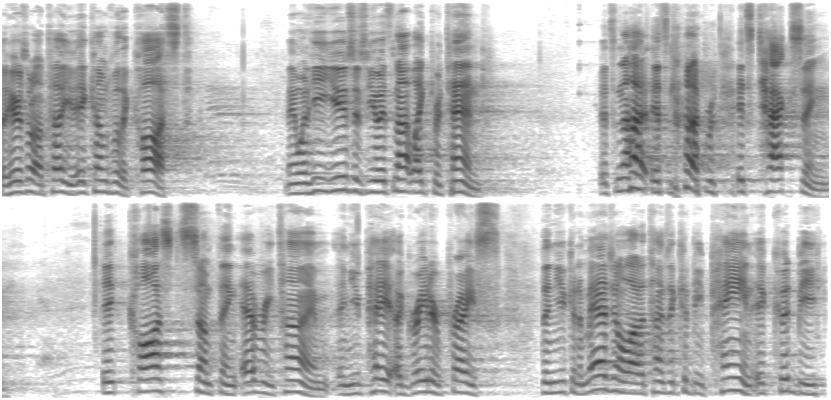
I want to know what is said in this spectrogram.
But here's what I'll tell you it comes with a cost. And when He uses you, it's not like pretend. It's not, it's not, it's taxing. It costs something every time, and you pay a greater price than you can imagine. A lot of times it could be pain, it could be,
